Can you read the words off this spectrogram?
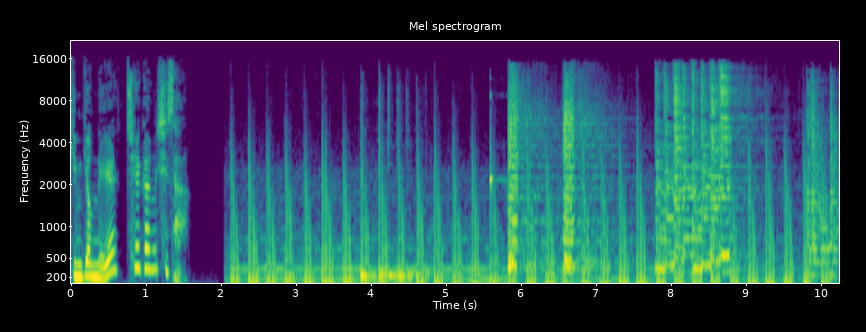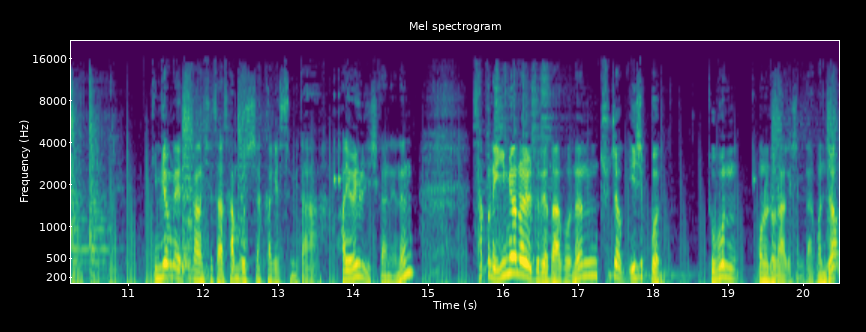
김경래의 최강 시사. 김경래 최강 시사 3부 시작하겠습니다. 화요일 이 시간에는 사건의 이면을 들여다보는 추적 20분 두 분 오늘도 나와 계십니다. 먼저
